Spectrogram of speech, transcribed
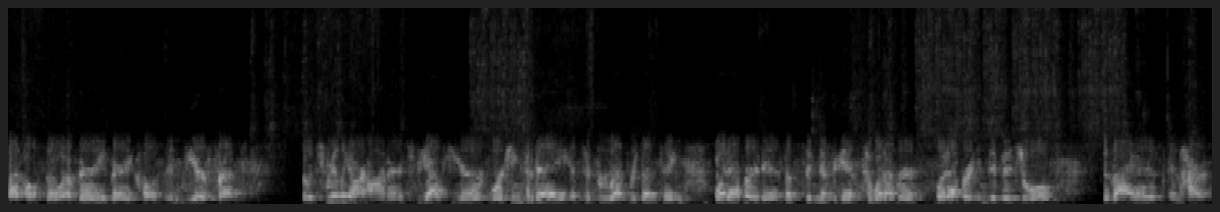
but also a very, very close and dear friend. So it's really our honor to be out here working today and to be representing whatever it is that's significant to whatever, whatever individual's desires and hearts.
